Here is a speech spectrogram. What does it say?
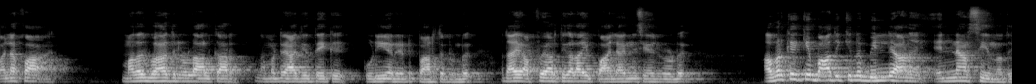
പല മതവിഭാഗത്തിലുള്ള ആൾക്കാർ നമ്മുടെ രാജ്യത്തേക്ക് കുടിയേറിയിട്ട് പാർത്തിട്ടുണ്ട്. അതായത് അഭയാർത്ഥികളായി പാലായനം ചെയ്തിട്ടുണ്ട്. അവർക്കൊക്കെ ബാധിക്കുന്ന ബില്ലാണ് എൻ ആർ സി എന്നത്.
